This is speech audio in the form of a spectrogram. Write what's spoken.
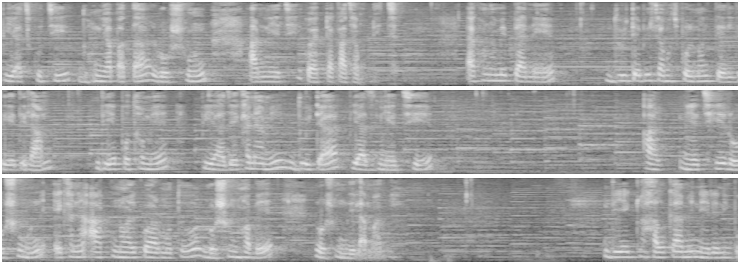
পেঁয়াজ কুচি, ধনিয়া পাতা, রসুন আর নিয়েছি কয়েকটা কাঁচামরিচ। এখন আমি প্যানে দুই টেবিল চামচ পরিমাণ তেল দিয়ে দিলাম। দিয়ে প্রথমে পেঁয়াজ, এখানে আমি দুইটা পেঁয়াজ নিয়েছি। আর নিয়েছি রসুন, এখানে আট নয় কোয়ার মতো রসুন হবে, রসুন দিলাম আমি। দিয়ে একটু হালকা আমি নেড়ে নিব।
